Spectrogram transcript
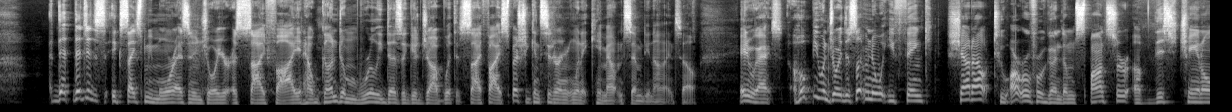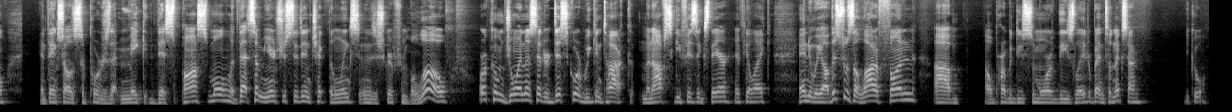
That, that just excites me more as an enjoyer of sci-fi and how Gundam really does a good job with its sci-fi, especially considering when it came out in 79. So anyway, guys, hope you enjoyed this. Let me know what you think. Shout out to Artrovo Gundam, sponsor of this channel. And thanks to all the supporters that make this possible. If that's something you're interested in, check the links in the description below or come join us at our Discord. We can talk Minovsky physics there if you like. Anyway, y'all, this was a lot of fun. Um, I'll probably do some more of these later, but until next time, be cool.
